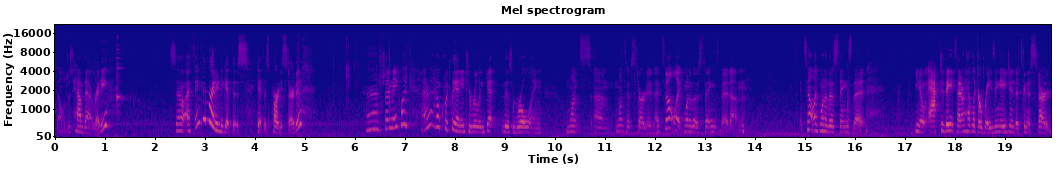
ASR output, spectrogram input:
So I'll just have that ready. So I think I'm ready to get this get this party started. Uh, should I make like I don't know how quickly I need to really get this rolling once um, once I've started. It's not like one of those things that um, it's not like one of those things that you know activates. I don't have like a raising agent that's going to start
